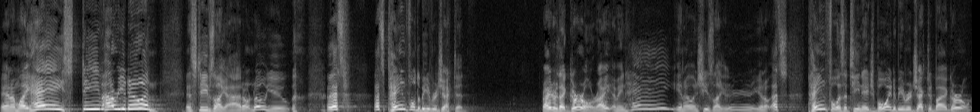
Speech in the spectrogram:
And I'm like, hey, Steve, how are you doing? And Steve's like, I don't know you. that's, that's painful to be rejected, right? Or that girl, right? I mean, hey, you know, and she's like, mm, you know, that's painful as a teenage boy to be rejected by a girl.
